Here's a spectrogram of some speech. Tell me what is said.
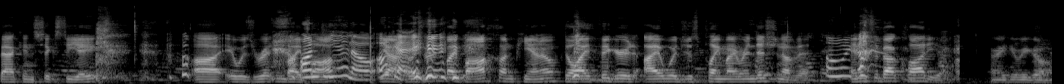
back in '68. Uh, it was written by Bach. On Bach. piano, Yeah, it was okay. written by Bach on piano. So I figured I would just play my rendition of it. Oh my and God. it's about Claudia. All right, here we go.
